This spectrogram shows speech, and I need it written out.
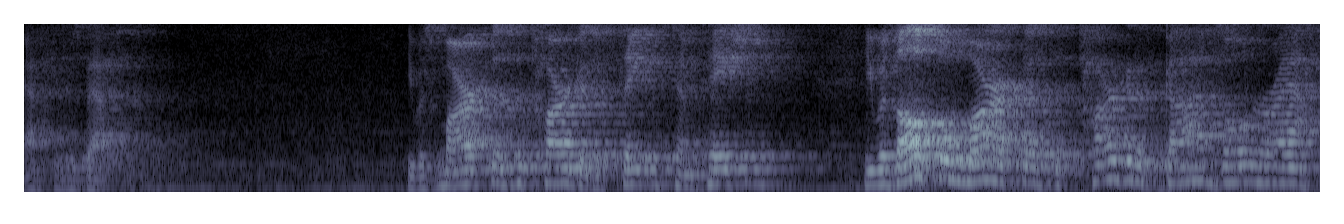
after his baptism. He was marked as the target of Satan's temptation he was also marked as the target of God's own wrath.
